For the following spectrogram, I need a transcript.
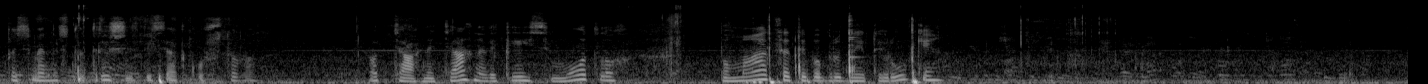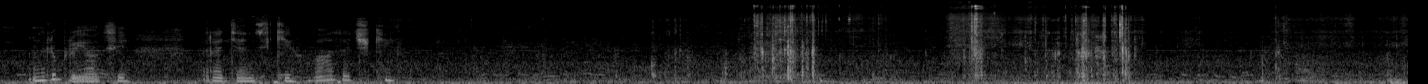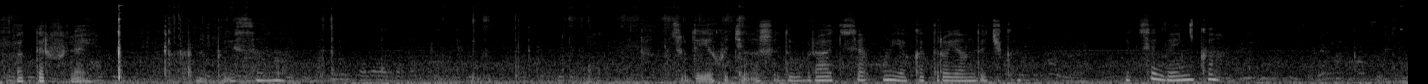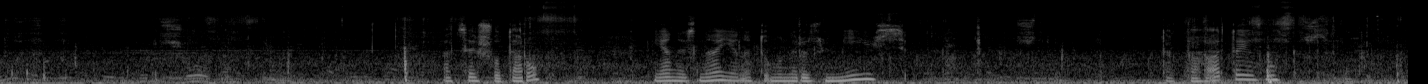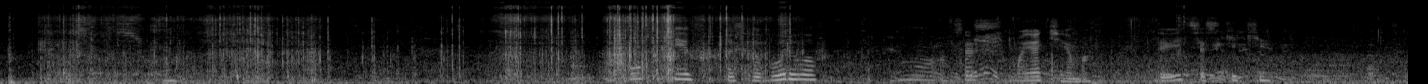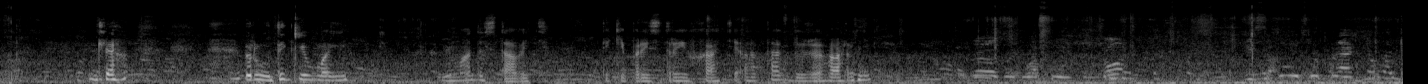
Письменництва 3,60 коштував. От тягне, тягне в якийсь мотлох, помацати, побруднити руки. Не люблю я оці радянські вазочки. Баттерфляй написано. Сюди я хотіла ще добратися. Ой, яка трояндочка. І ціленька. А це що, таро? Я не знаю, я на тому не розуміюсь. Так багато його. Кубків, хтось виборював. Це ж моя тема. Дивіться, скільки для рудиків моїх. Нема де ставити такі пристрої в хаті, а так дуже гарні.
